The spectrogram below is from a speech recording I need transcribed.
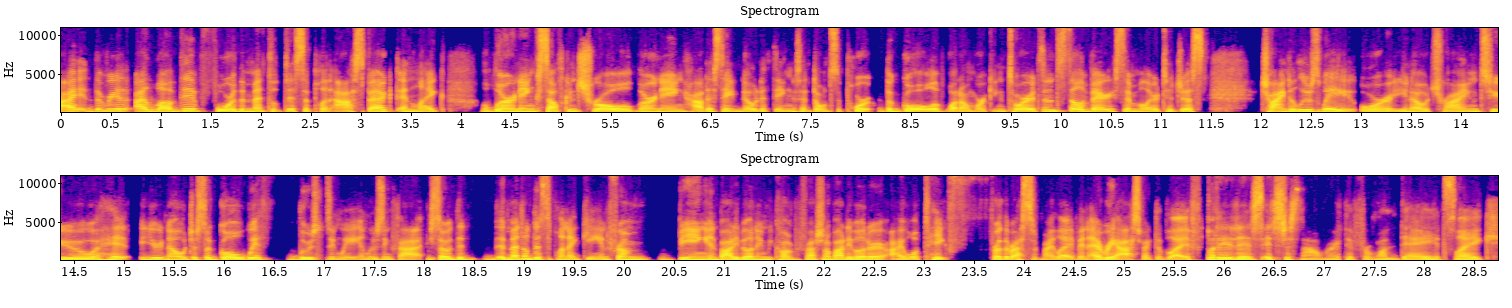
I the real I loved it for the mental discipline aspect and like learning self-control, learning how to say no to things that don't support the goal of what I'm working towards. And it's still very similar to just trying to lose weight or, you know, trying to hit, you know, just a goal with losing weight and losing fat. So the, the mental discipline I gained from being in bodybuilding, becoming a professional bodybuilder, I will take for the rest of my life in every aspect of life. But it is, it's just not worth it for one day. It's like,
